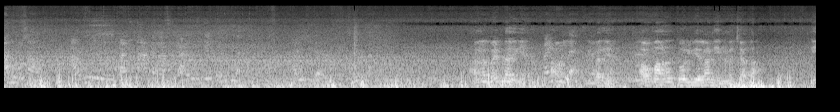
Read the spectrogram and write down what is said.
ஆறு வருஷம் அதெல்லாம் பயப்படாதீங்க. இங்க பாருங்க. அவமானம் தோல்வியெல்லாம் நீ நினைச்சாதான். நீ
